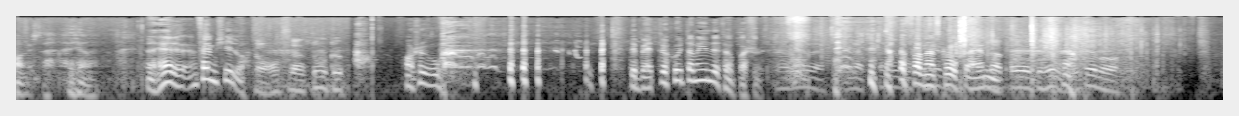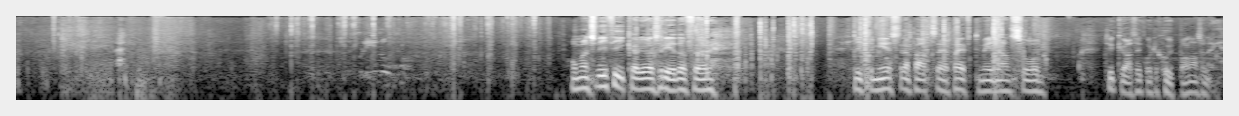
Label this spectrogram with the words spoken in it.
Ja, just det. Jag känner. Den här är en fem kilo. Ja, det är en stor tupp. Varsågod. det är bättre att skjuta mindre tuppar. Ja, det är det. Det är lättare att I alla fall när jag ska åka hem. Det. Och medan vi fikar och gör oss redo för lite mer strapatser här på eftermiddagen så tycker jag att vi går till skjutbanan så länge.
